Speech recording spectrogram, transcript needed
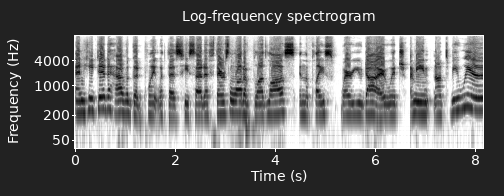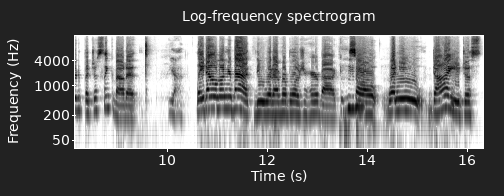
And he did have a good point with this. He said if there's a lot of blood loss in the place where you die, which, I mean, not to be weird, but just think about it. Yeah. Lay down on your back, do whatever blows your hair back. so when you die, you just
